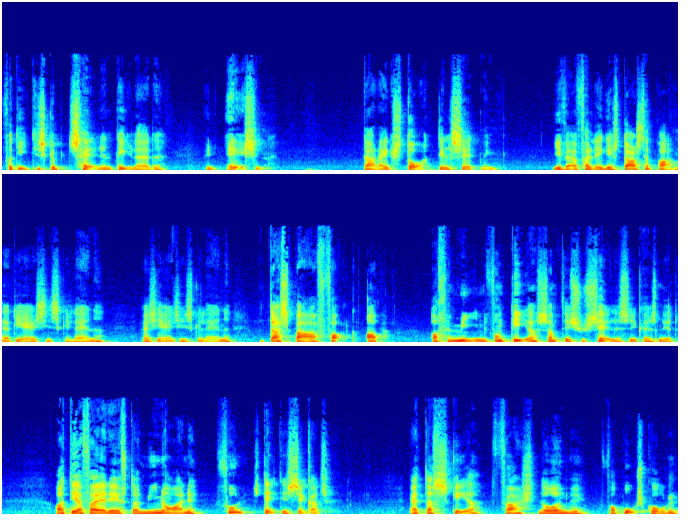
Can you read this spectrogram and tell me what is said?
fordi de skal betale en del af det. Men Asien, der er der ikke stor gældsætning i hvert fald ikke i størsteparten af de asiatiske lande, asiatiske lande, der sparer folk op, og familien fungerer som det sociale sikkerhedsnet. Og derfor er det efter mine øjne fuldstændig sikkert, at der sker først noget med forbrugskoden,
